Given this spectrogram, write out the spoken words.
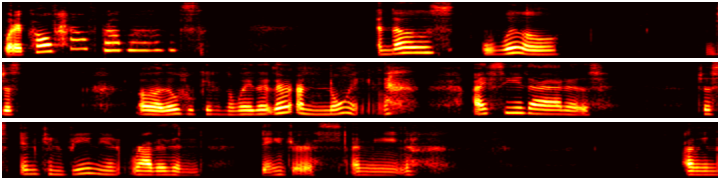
what are called health problems. And those will just oh, those will get in the way. They're they're annoying. I see that as just inconvenient rather than dangerous. I mean I mean,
